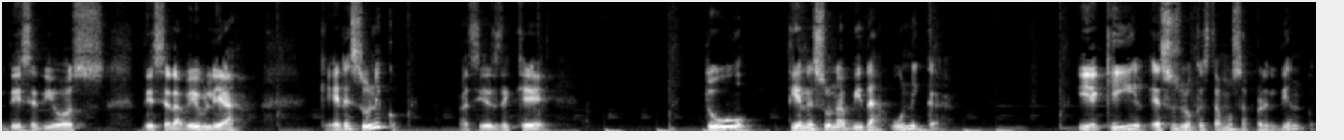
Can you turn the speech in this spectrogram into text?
Dice Dios, dice la Biblia, que eres único. Así es de que tú tienes una vida única. Y aquí eso es lo que estamos aprendiendo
